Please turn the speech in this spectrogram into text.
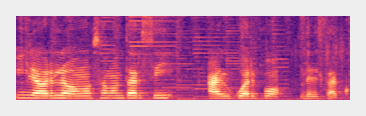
Y ahora lo vamos a montar, sí, al cuerpo del saco.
